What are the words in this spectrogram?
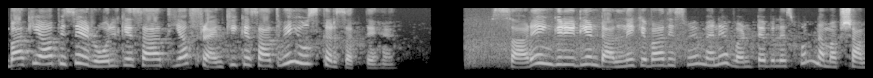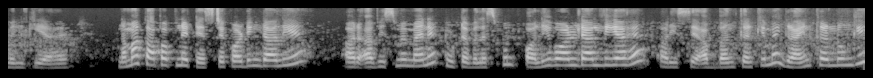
बाकी आप इसे रोल के साथ या फ्रैंकी के साथ भी यूज़ कर सकते हैं। सारे इंग्रेडिएंट डालने के बाद इसमें मैंने वन टेबल स्पून नमक शामिल किया है। नमक आप अपने टेस्ट अकॉर्डिंग डालिए। और अब इसमें मैंने टू टेबल स्पून ऑलिव ऑयल डाल लिया है और इसे अब बंद करके मैं ग्राइंड कर लूँगी।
